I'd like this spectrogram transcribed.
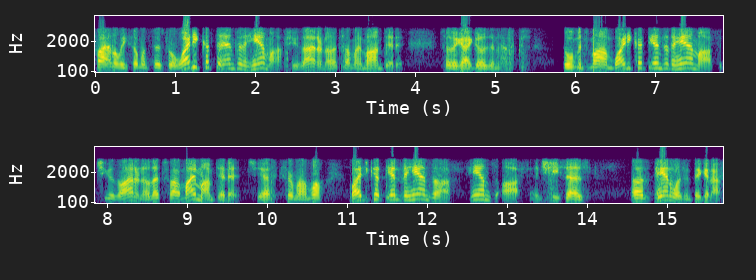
finally, someone says to her, "Why do you cut the ends of the ham off?" She goes, "I don't know. That's how my mom did it." So the guy goes and asks the woman's mom, "Why do you cut the ends of the ham off?" And she goes, "Well, I don't know. That's how my mom did it." She asks her mom, "Well, why'd you cut the ends of the hams off? Hams off?" And she says, uh, "The pan wasn't big enough."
